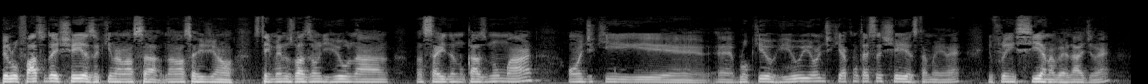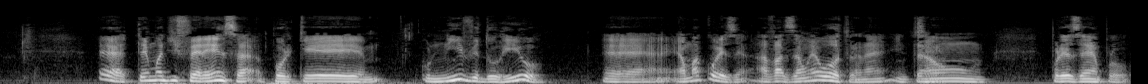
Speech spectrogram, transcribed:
pelo fato das cheias aqui na nossa, na nossa região. Se tem menos vazão de rio na, na saída, no caso, no mar, onde que é, bloqueia o rio e onde que acontece as cheias também, né? Influencia, na verdade, né? É, tem uma diferença porque o nível do rio é, é uma coisa, a vazão é outra, né? Então... Sim por exemplo,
